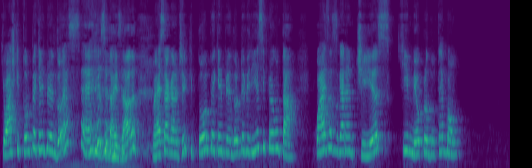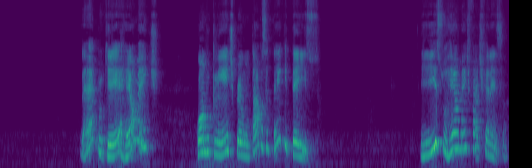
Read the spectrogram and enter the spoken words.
que eu acho que todo pequeno empreendedor, é sério, você dá risada, mas essa é a garantia que todo pequeno empreendedor deveria se perguntar. Quais as garantias que meu produto é bom? Né? Porque realmente, quando o cliente perguntar, você tem que ter isso. E isso realmente faz diferença.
